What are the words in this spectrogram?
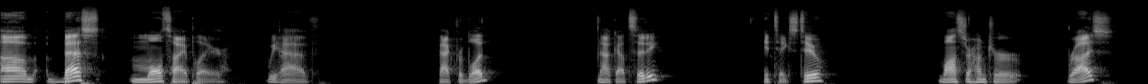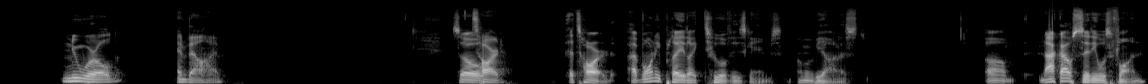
Um, best multiplayer. We have Back for Blood, Knockout City, It Takes Two, Monster Hunter Rise, New World, and Valheim. So It's hard. It's hard. I've only played like two of these games. I'm gonna be honest. Um, Knockout City was fun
